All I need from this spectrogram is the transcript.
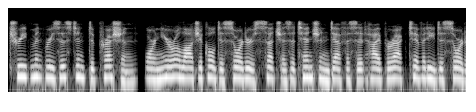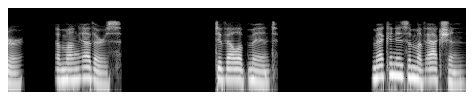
treatment-resistant depression, or neurological disorders such as attention deficit hyperactivity disorder, among others. Development Mechanism of action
